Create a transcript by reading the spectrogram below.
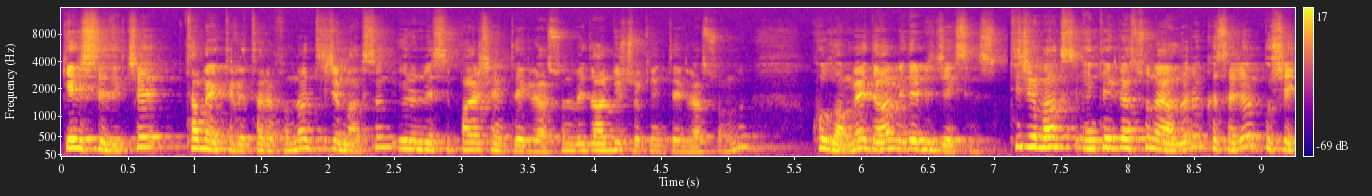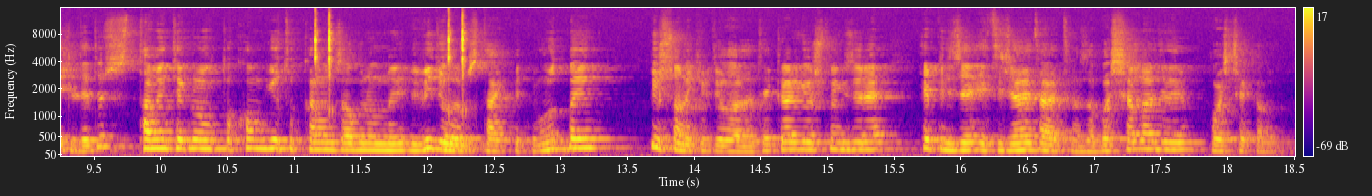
geliştirdikçe tam entegre tarafından Digimax'ın ürün ve sipariş entegrasyonu ve daha birçok entegrasyonunu kullanmaya devam edebileceksiniz. Digimax entegrasyon ayarları kısaca bu şekildedir. Tamentegre.com YouTube kanalımıza abone olmayı ve videolarımızı takip etmeyi unutmayın. Bir sonraki videolarda tekrar görüşmek üzere. Hepinize e-ticaret hayatınıza başarılar dilerim. Hoşçakalın.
